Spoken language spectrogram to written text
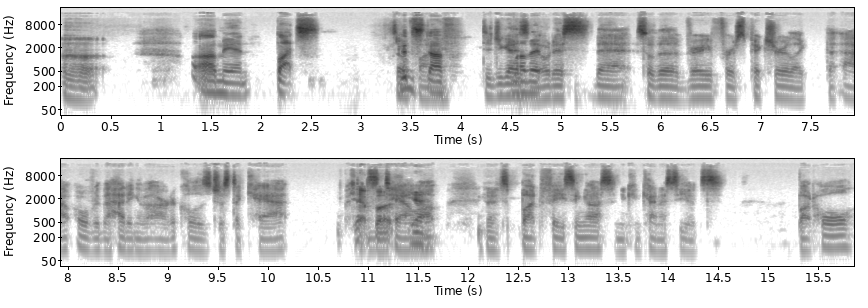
uh, Oh man, butts. So Good funny. stuff. Did you guys Love it. notice that? So the very first picture, like the uh, over the heading of the article, is just a cat, with Cat its butt. tail Yeah. up, and its butt facing us, and you can kind of see its butthole.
